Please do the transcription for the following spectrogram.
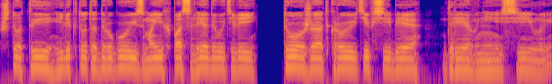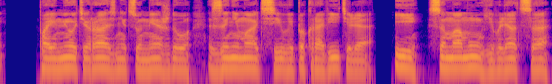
что ты или кто-то другой из моих последователей тоже откроете в себе древние силы поймете разницу между занимать силы покровителя и самому являться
